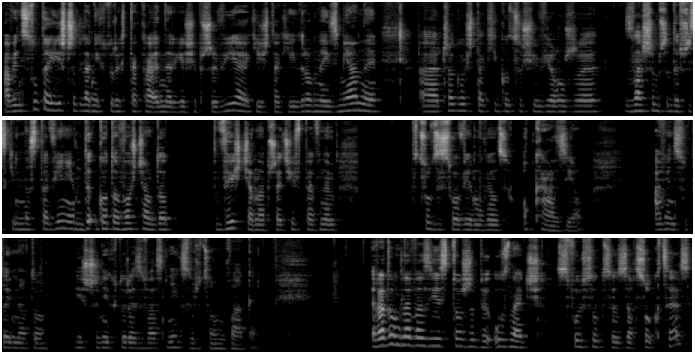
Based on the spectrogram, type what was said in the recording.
A więc tutaj jeszcze dla niektórych taka energia się przewija, jakiejś takiej drobnej zmiany, czegoś takiego, co się wiąże z Waszym przede wszystkim nastawieniem, gotowością do wyjścia naprzeciw pewnym, w cudzysłowie mówiąc, okazją. A więc tutaj na to jeszcze niektóre z Was niech zwrócą uwagę. Radą dla Was jest to, żeby uznać swój sukces za sukces,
